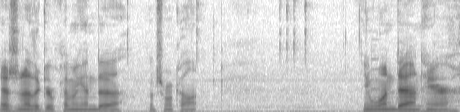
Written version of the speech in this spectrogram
There's another group coming into whatchamacallit. Need one down here.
